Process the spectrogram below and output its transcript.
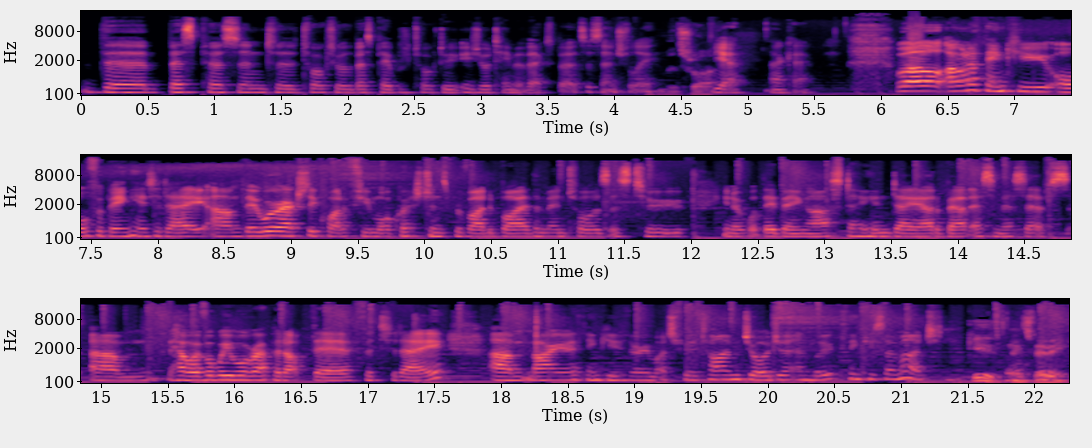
the best person to talk to or the best people to talk to is your team of experts, essentially. that's right. Yeah. Okay. Well, I want to thank you all for being here today. Um, there were actually quite a few more questions provided by the mentors as to you know what they're being asked day in day out about SMSFs. Um, however, we will wrap it up there for today. Um, Mario, thank you very much for your time. Georgia and Luke, thank you so much. Thank you. Thanks, Vivi.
